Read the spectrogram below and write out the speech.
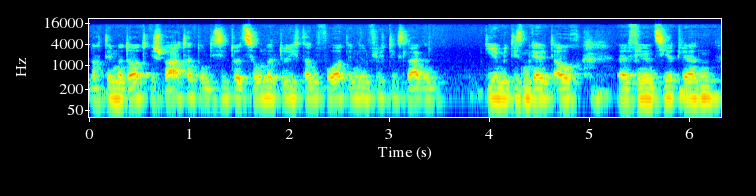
nachdem man dort gespart hat und die Situation natürlich dann vor Ort in den Flüchtlingslagern, die ja mit diesem Geld auch äh, finanziert werden,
